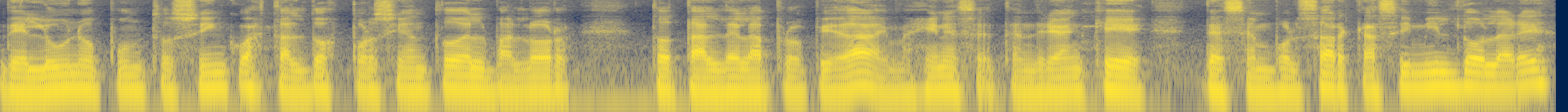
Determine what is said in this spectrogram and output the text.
del 1.5 hasta el 2% del valor total de la propiedad. Imagínense, tendrían que desembolsar casi mil dólares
